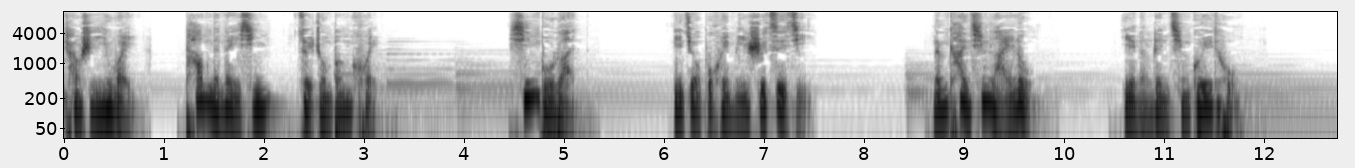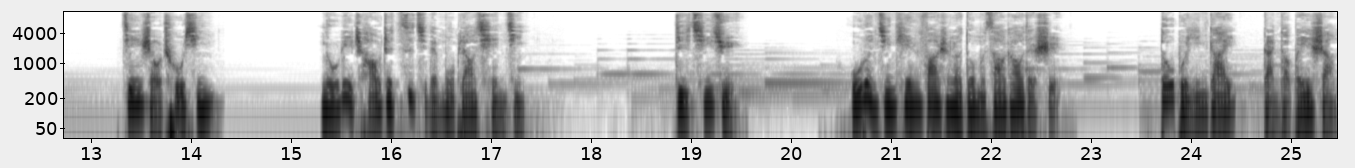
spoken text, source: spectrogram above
常是因为他们的内心最终崩溃。心不乱，你就不会迷失自己，能看清来路，也能认清归途。坚守初心。努力朝着自己的目标前进。第七句，无论今天发生了多么糟糕的事，都不应该感到悲伤。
